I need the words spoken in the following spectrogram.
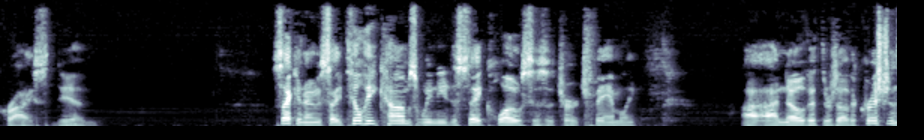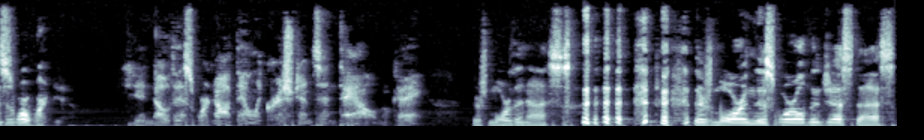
Christ did. Second, I would say, till he comes, we need to stay close as a church family. I, I know that there's other Christians as well. We're, you didn't know this, we're not the only Christians in town, okay? There's more than us. there's more in this world than just us.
